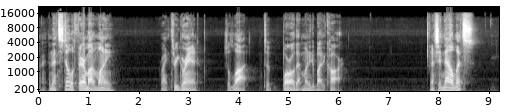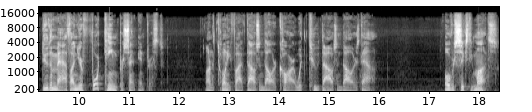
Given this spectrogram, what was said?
Right? And that's still a fair amount of money, right? Three grand. is a lot to borrow that money to buy the car. And I said, now let's do the math on your 14% interest on a $25,000 car with $2,000 down over 60 months.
